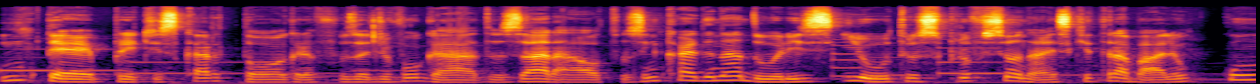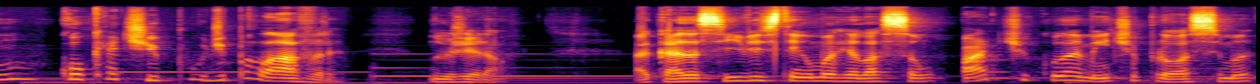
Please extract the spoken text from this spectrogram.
intérpretes, cartógrafos, advogados, arautos, encardenadores e outros profissionais que trabalham com qualquer tipo de palavra, no geral. A Casa Civis tem uma relação particularmente próxima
